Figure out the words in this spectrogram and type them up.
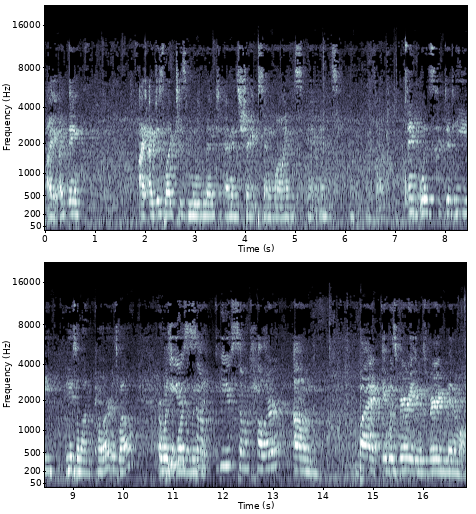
I, I think I, I just liked his movement and his shapes and lines in, in, his, in his art. And was did he use a lot of color as well, or was he it more the movement? Some, he used some color, um, but it was very it was very minimal,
